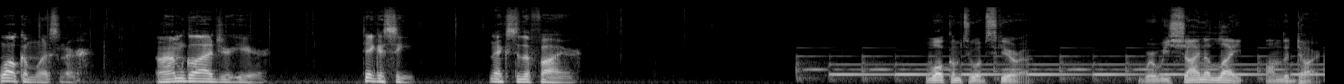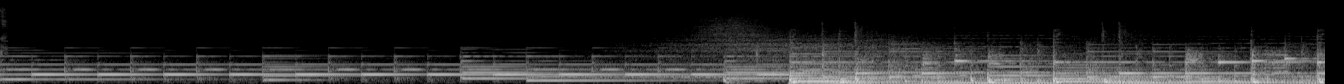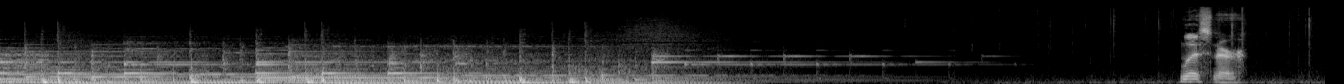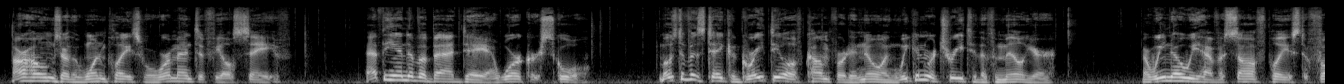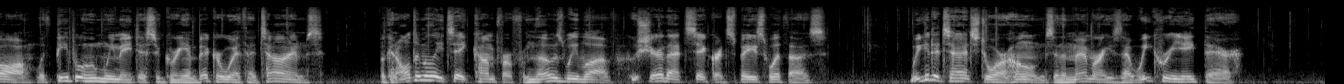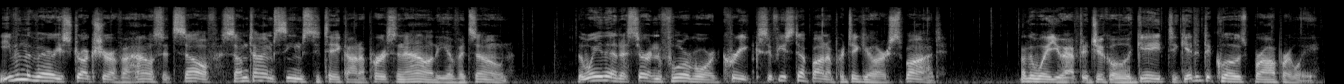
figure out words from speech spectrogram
Welcome, listener. I'm glad you're here. Take a seat next to the fire. Welcome to Obscura, where we shine a light on the dark. Listener, our homes are the one place where we're meant to feel safe. At the end of a bad day at work or school, most of us take a great deal of comfort in knowing we can retreat to the familiar. Or we know we have a soft place to fall with people whom we may disagree and bicker with at times, but can ultimately take comfort from those we love who share that sacred space with us. We get attached to our homes and the memories that we create there. Even the very structure of a house itself sometimes seems to take on a personality of its own. The way that a certain floorboard creaks if you step on a particular spot, or the way you have to jiggle the gate to get it to close properly.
